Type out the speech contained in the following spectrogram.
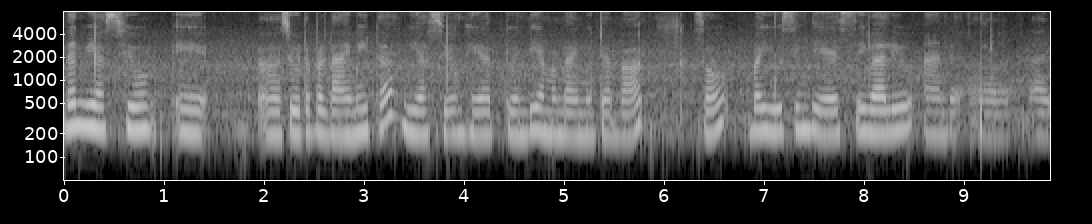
then we assume a uh, suitable diameter. We assume here 20 mm diameter bar. So by using the ASC value and uh, di-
